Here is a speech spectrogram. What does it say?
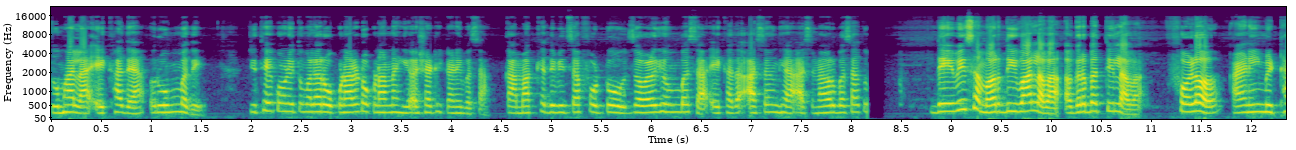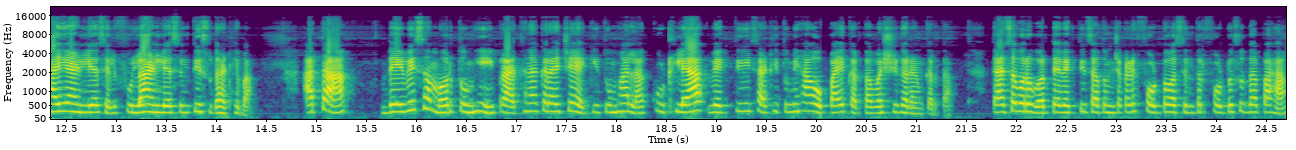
तुम्हाला एखाद्या रूममध्ये जिथे कोणी तुम्हाला रोखणार टोकणार नाही अशा ठिकाणी बसा. कामाख्या देवीचा फोटो जवळ घेऊन बसा. एखादा आसन घ्या. आसनावर बसा देवीसमोर दिवा लावा अगरबत्ती लावा. फळं आणि मिठाई आणली असेल फुलं आणली असेल ती सुद्धा ठेवा. आता देवीसमोर तुम्ही प्रार्थना करायची आहे की तुम्हाला कुठल्या व्यक्तीसाठी तुम्ही हा उपाय करता वशीकरण करता. त्याचबरोबर त्या व्यक्तीचा तुमच्याकडे फोटो असेल तर फोटोसुद्धा पहा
